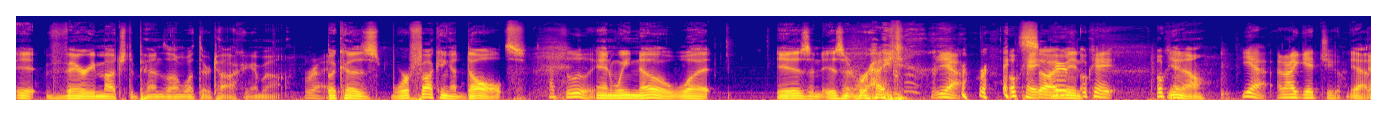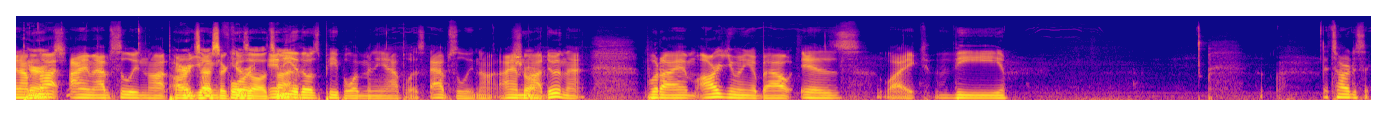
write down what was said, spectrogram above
it very much depends on what they're talking about Right. because we're fucking adults Absolutely. and we know what is and isn't right. yeah. right? Okay. So I mean, okay. Okay. you know, Yeah, and I get you. Yeah, and I'm not. I am absolutely not Parents arguing for kids all the any of those people in Minneapolis. Absolutely not. I am Sure. not doing that. What I am arguing about is like the. It's hard to say.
